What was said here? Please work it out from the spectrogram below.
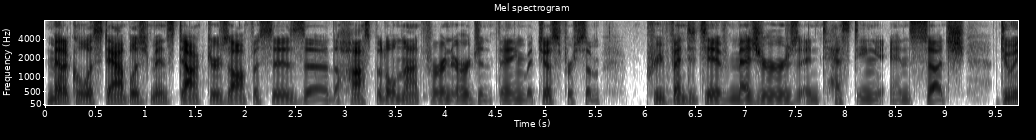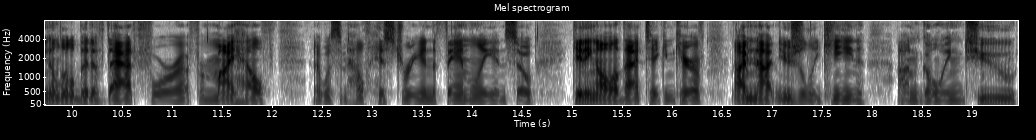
medical establishments, doctors' offices, uh, the hospital, not for an urgent thing, but just for some preventative measures and testing and such. Doing a little bit of that for uh, for my health uh, with some health history in the family, and so getting all of that taken care of. I'm not usually keen on going to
